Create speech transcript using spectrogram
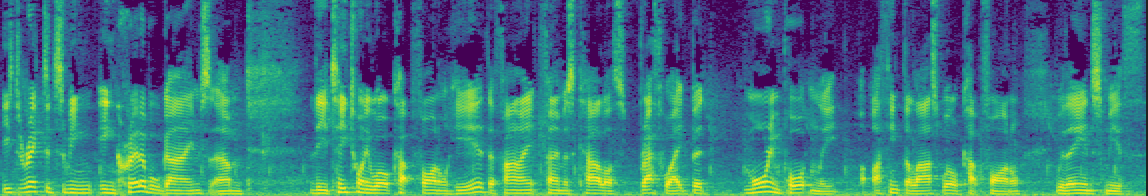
He's directed some in- incredible games. Um, the T20 World Cup final here, the fa- famous Carlos Brathwaite, but more importantly, I think the last World Cup final with Ian Smith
